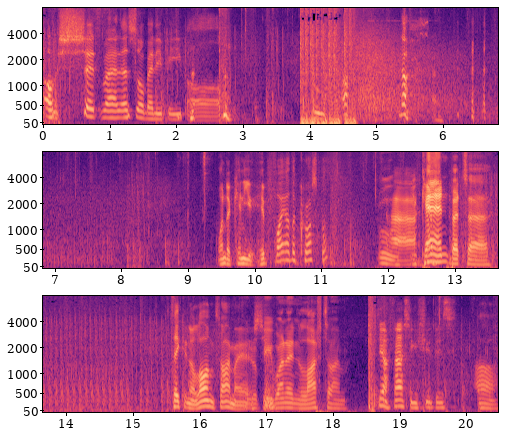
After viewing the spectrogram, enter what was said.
Oh shit, man! There's so many people. Ooh. Oh, no. Wonder, can you hip fire the crossbow? Ooh, Ah. you can, but uh, Taking a long time, I it'll be one in a lifetime. See how fast you can shoot this. Ah.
